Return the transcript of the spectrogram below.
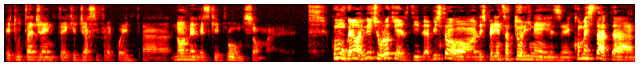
è tutta gente che già si frequenta, non nell'escape room, insomma, Comunque, no, invece volevo chiederti, visto l'esperienza torinese, com'è stata,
